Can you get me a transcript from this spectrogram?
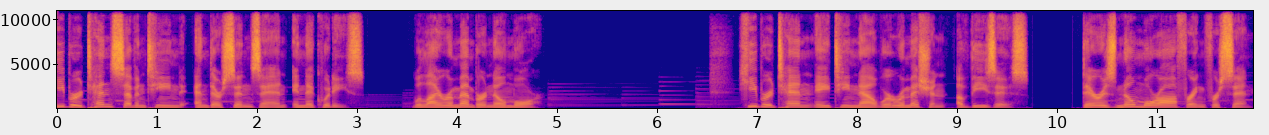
Hebrew 10:17 And their sins and iniquities will I remember no more. Hebrew 10:18 Now where remission of these is, there is no more offering for sin.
